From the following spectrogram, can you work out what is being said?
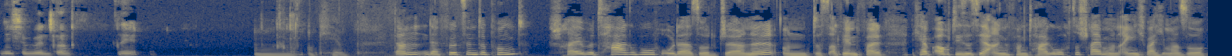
nicht im Winter. Nee. Mm, okay. Dann der 14. Punkt. Schreibe Tagebuch oder so Journal. Und das auf jeden Fall, ich habe auch dieses Jahr angefangen, Tagebuch zu schreiben. Und eigentlich war ich immer so ein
